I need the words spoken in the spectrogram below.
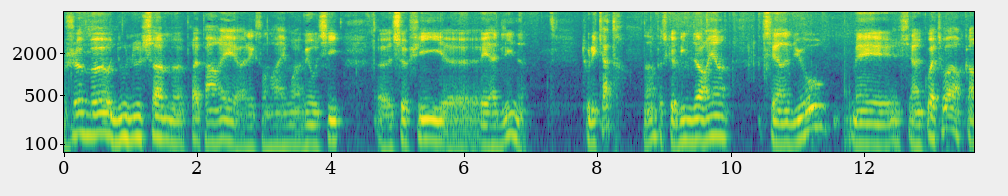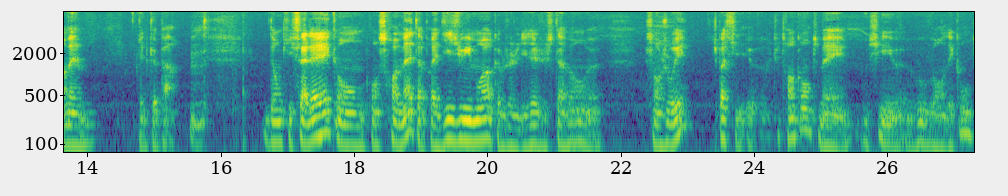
je me, nous nous sommes préparés, Alexandra et moi, mais aussi euh, Sophie euh, et Adeline, tous les quatre, hein, parce que mine de rien, c'est un duo, mais c'est un quatuor quand même, quelque part. Mhm. Donc il fallait qu'on se remette après 18 mois, comme je le disais juste avant, sans jouer. Je ne sais pas si euh, tu te rends compte, mais si euh, vous vous rendez compte,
